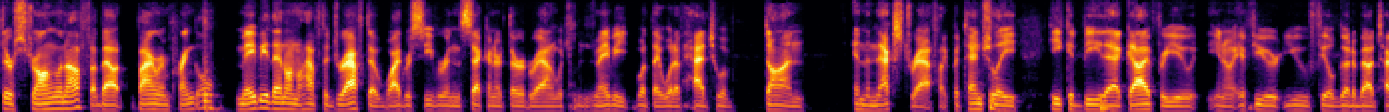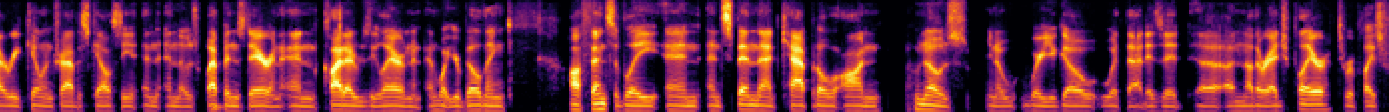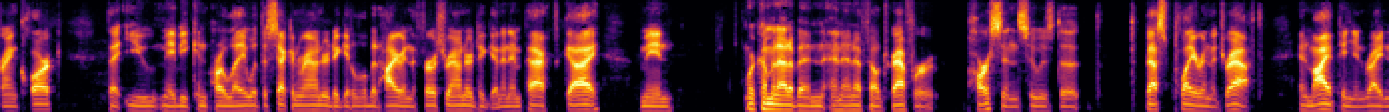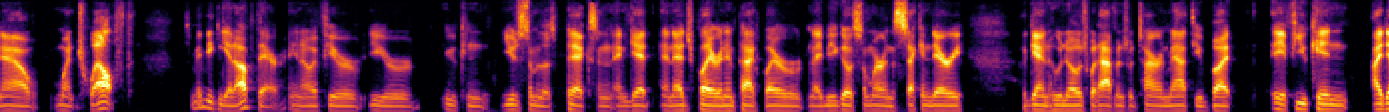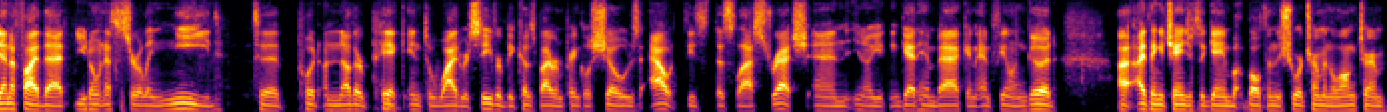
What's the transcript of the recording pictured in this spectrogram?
they're strong enough about Byron Pringle, maybe they don't have to draft a wide receiver in the second or third round, which is maybe what they would have had to have done in the next draft. Like potentially he could be that guy for you, you know, if you you feel good about Tyreek Hill and Travis Kelce and and those weapons there and and Clyde Edwards-Helaire and and what you're building offensively and and spend that capital on who knows, you know, where you go with that. Is it uh, another edge player to replace Frank Clark that you maybe can parlay with the second rounder to get a little bit higher in the first rounder to get an impact guy? I mean, we're coming out of an, an NFL draft where Parsons, who is the, the best player in the draft, in my opinion, right now, went 12th. So maybe you can get up there, you know, if you're, you're, you can use some of those picks and, and get an edge player, an impact player, or maybe you go somewhere in the secondary. Again, who knows what happens with Tyrann Mathieu, but if you can identify that you don't necessarily need to put another pick into wide receiver because Byron Pringle shows out these this last stretch and you know you can get him back and, and feeling good. I, think it changes the game but both in the short term and the long term.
